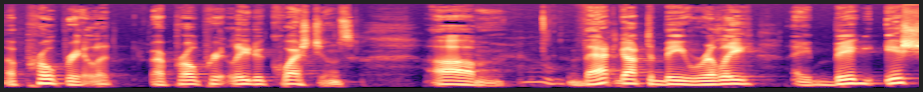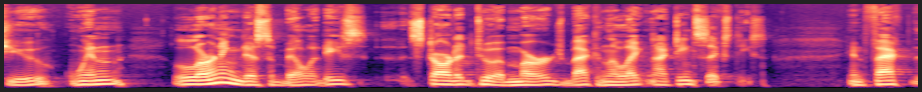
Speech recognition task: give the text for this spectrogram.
appropriately appropriately to questions. Um, That got to be really a big issue when learning disabilities started to emerge back in the late 1960s. In fact,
